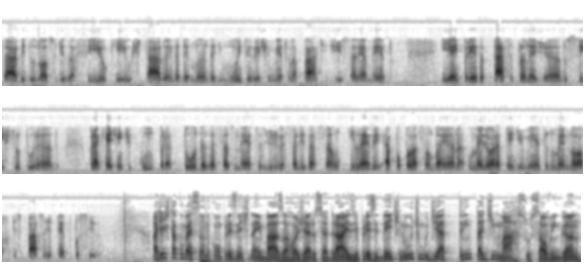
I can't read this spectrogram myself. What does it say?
sabe do nosso desafio, que o Estado ainda demanda de muito investimento na parte de saneamento, e a empresa está se planejando, se estruturando para que a gente cumpra todas essas metas de universalização e leve à população baiana o melhor atendimento no menor espaço de tempo possível. A gente está conversando com o presidente da Embasa, Rogério Cedrais, e presidente, no último dia 30 de março, salvo engano,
